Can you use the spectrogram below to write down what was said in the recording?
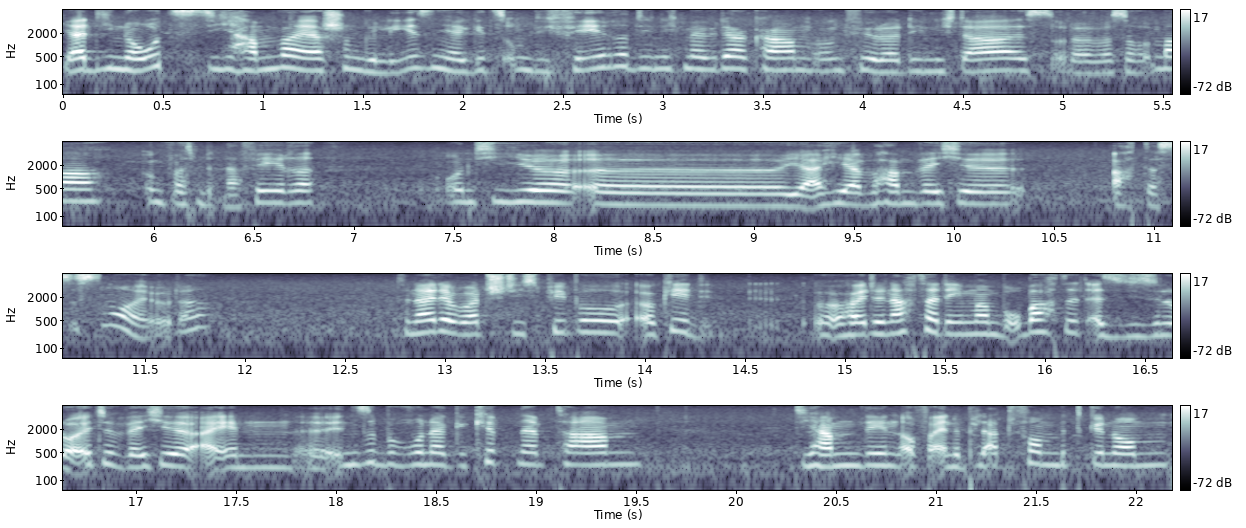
Ja, die Notes, die haben wir ja schon gelesen. Hier geht es um die Fähre, die nicht mehr wiederkam irgendwie oder die nicht da ist oder was auch immer. Irgendwas mit einer Fähre. Und hier, äh, ja, hier haben welche... Ach, das ist neu, oder? Tonight I watch these people... Okay, heute Nacht hat jemand beobachtet, also diese Leute, welche einen äh, Inselbewohner gekidnappt haben, die haben den auf eine Plattform mitgenommen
